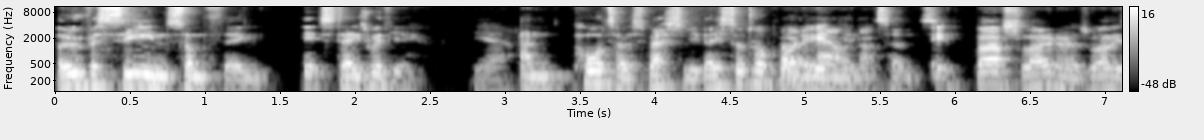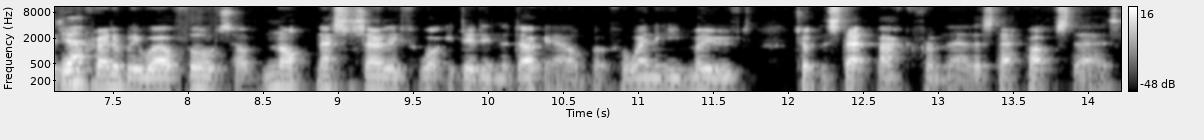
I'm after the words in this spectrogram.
overseen something, it stays with you. Yeah. And Porto, especially, they still talk about well, it, now in that sense. It, Barcelona as well. is yeah. incredibly well thought of, not necessarily for what he did in the dugout, but for when he moved, took the step back from there, the step upstairs.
